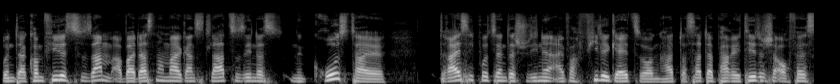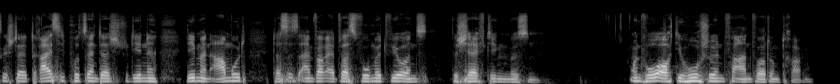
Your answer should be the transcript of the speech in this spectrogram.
Und da kommt vieles zusammen. Aber das nochmal ganz klar zu sehen, dass ein Großteil 30 Prozent der Studierenden einfach viele Geldsorgen hat. Das hat der Paritätische auch festgestellt. 30 Prozent der Studierenden leben in Armut. Das ist einfach etwas, womit wir uns beschäftigen müssen und wo auch die Hochschulen Verantwortung tragen.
